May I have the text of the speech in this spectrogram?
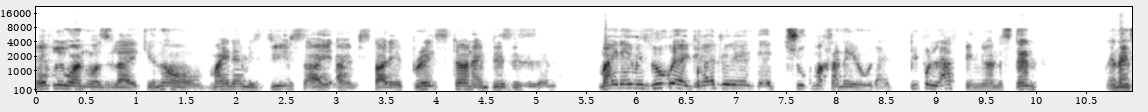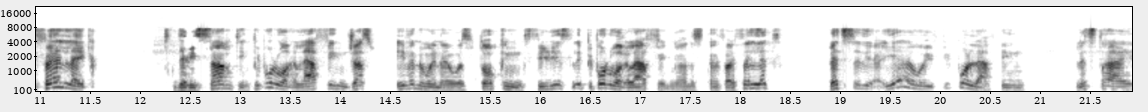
Everyone was like, you know, my name is this. I I'm studying Princeton. I'm this, this, this. And my name is Uri. I graduated at Shuk Machane Yehuda. People laughing, you understand? And I felt like there is something. People were laughing just even when I was talking seriously. People were laughing. You understand? So I said, let's let's yeah, if people laughing, let's try.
